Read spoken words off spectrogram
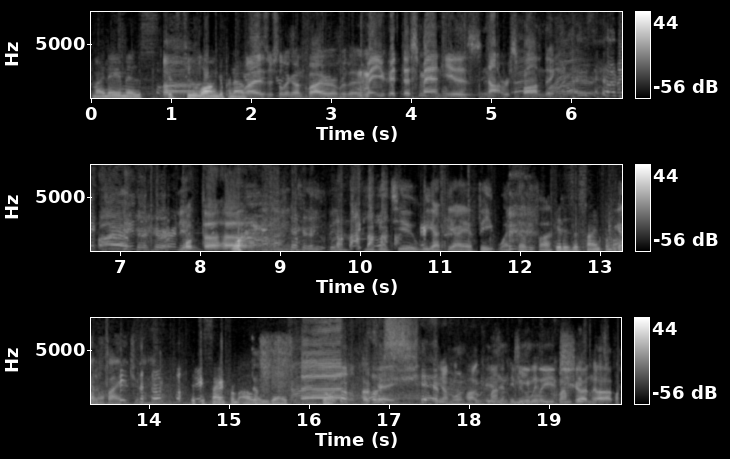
My name is. It's too long to pronounce. Why is there something on fire over there? May you hit this man, he is not responding. What the hell? What? PV2, we got the IFV. What the fuck? It is a sign from We gotta Allah. fight, gentlemen. It's a sign from Allah, you guys. Uh, Okay. You're not Everyone fuck, isn't team lead, from command, please, shut and let us up.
